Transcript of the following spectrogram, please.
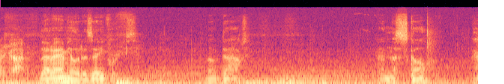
I got. That amulet is Avery's. No doubt. And the skull?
